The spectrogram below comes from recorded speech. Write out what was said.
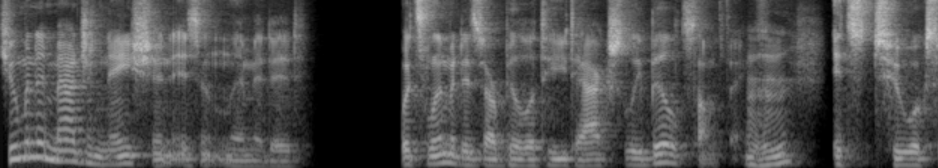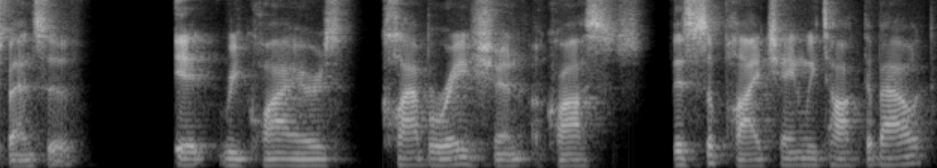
Human imagination isn't limited. What's limited is our ability to actually build something. Mhm. It's too expensive. It requires collaboration across this supply chain we talked about.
